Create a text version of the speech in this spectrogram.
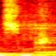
mensonge.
